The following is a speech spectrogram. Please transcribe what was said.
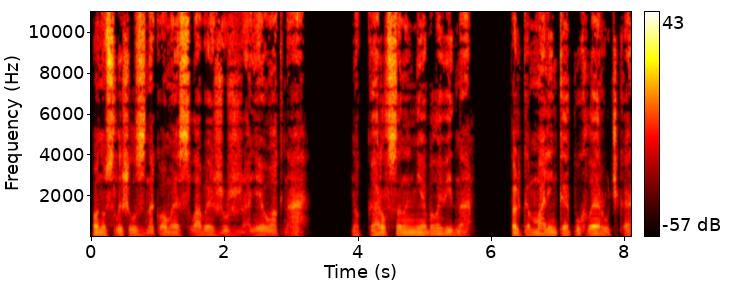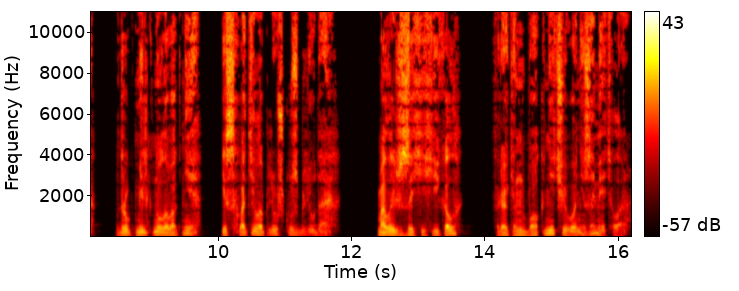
он услышал знакомое слабое жужжание у окна. Но Карлсона не было видно. Только маленькая пухлая ручка вдруг мелькнула в окне и схватила плюшку с блюда. Малыш захихикал, Фрёкинбок ничего не заметила.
